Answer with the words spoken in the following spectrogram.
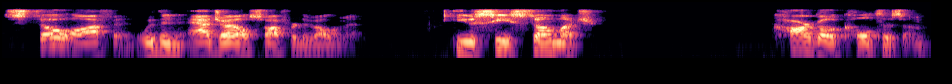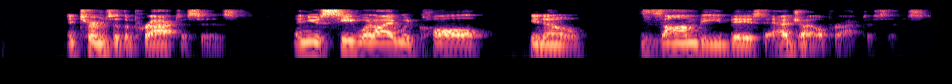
so often within agile software development, you see so much cargo cultism in terms of the practices. And you see what I would call, you know, zombie based agile practices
